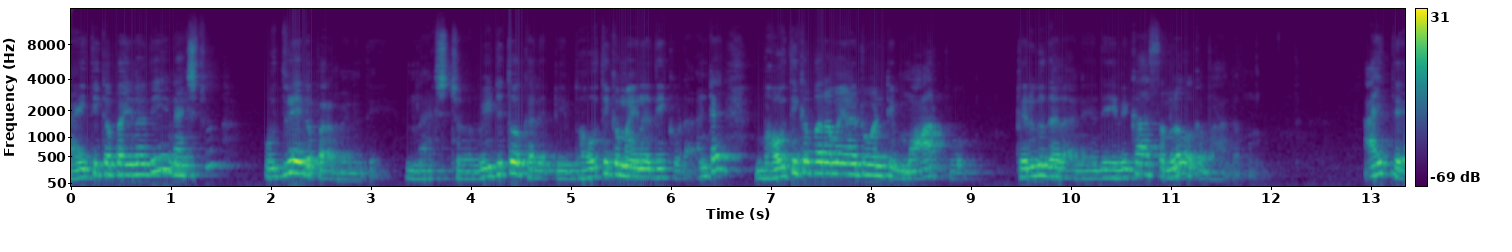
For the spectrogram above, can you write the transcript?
నైతికమైనది నెక్స్ట్ ఉద్వేగపరమైనది. నెక్స్ట్ వీటితో కలిపి భౌతికమైనది కూడా. అంటే భౌతికపరమైనటువంటి మార్పు పెరుగుదల అనేది వికాసంలో ఒక భాగం. అయితే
